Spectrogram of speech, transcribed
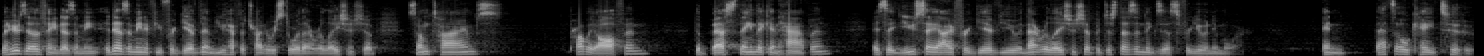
But here's the other thing it doesn't mean it doesn't mean if you forgive them, you have to try to restore that relationship. Sometimes, probably often, the best thing that can happen is that you say, I forgive you, and that relationship, it just doesn't exist for you anymore. And that's okay too.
